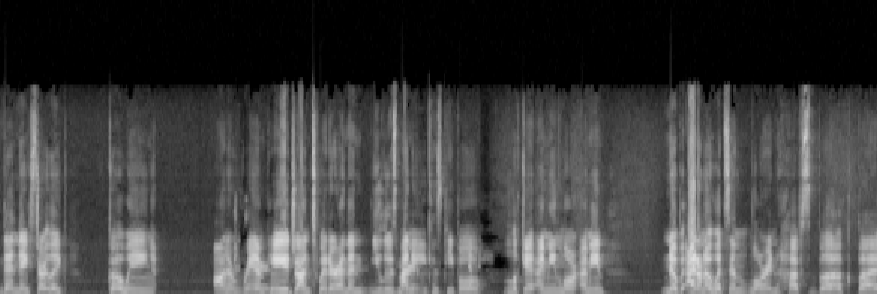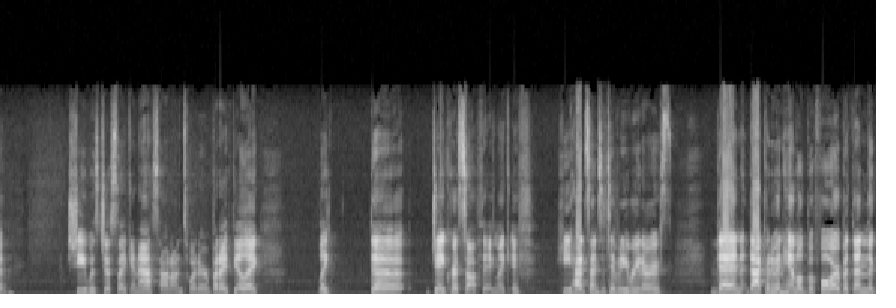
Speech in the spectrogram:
then they start like going on On a Twitter? rampage on Twitter and then you lose money Right. because people look at I mean Lauren I mean no but I don't know what's in Lauren Hough's book but she was just like an asshat on Twitter but I feel like like the Jay Kristoff thing like if he had sensitivity readers then that could have been handled before but then the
